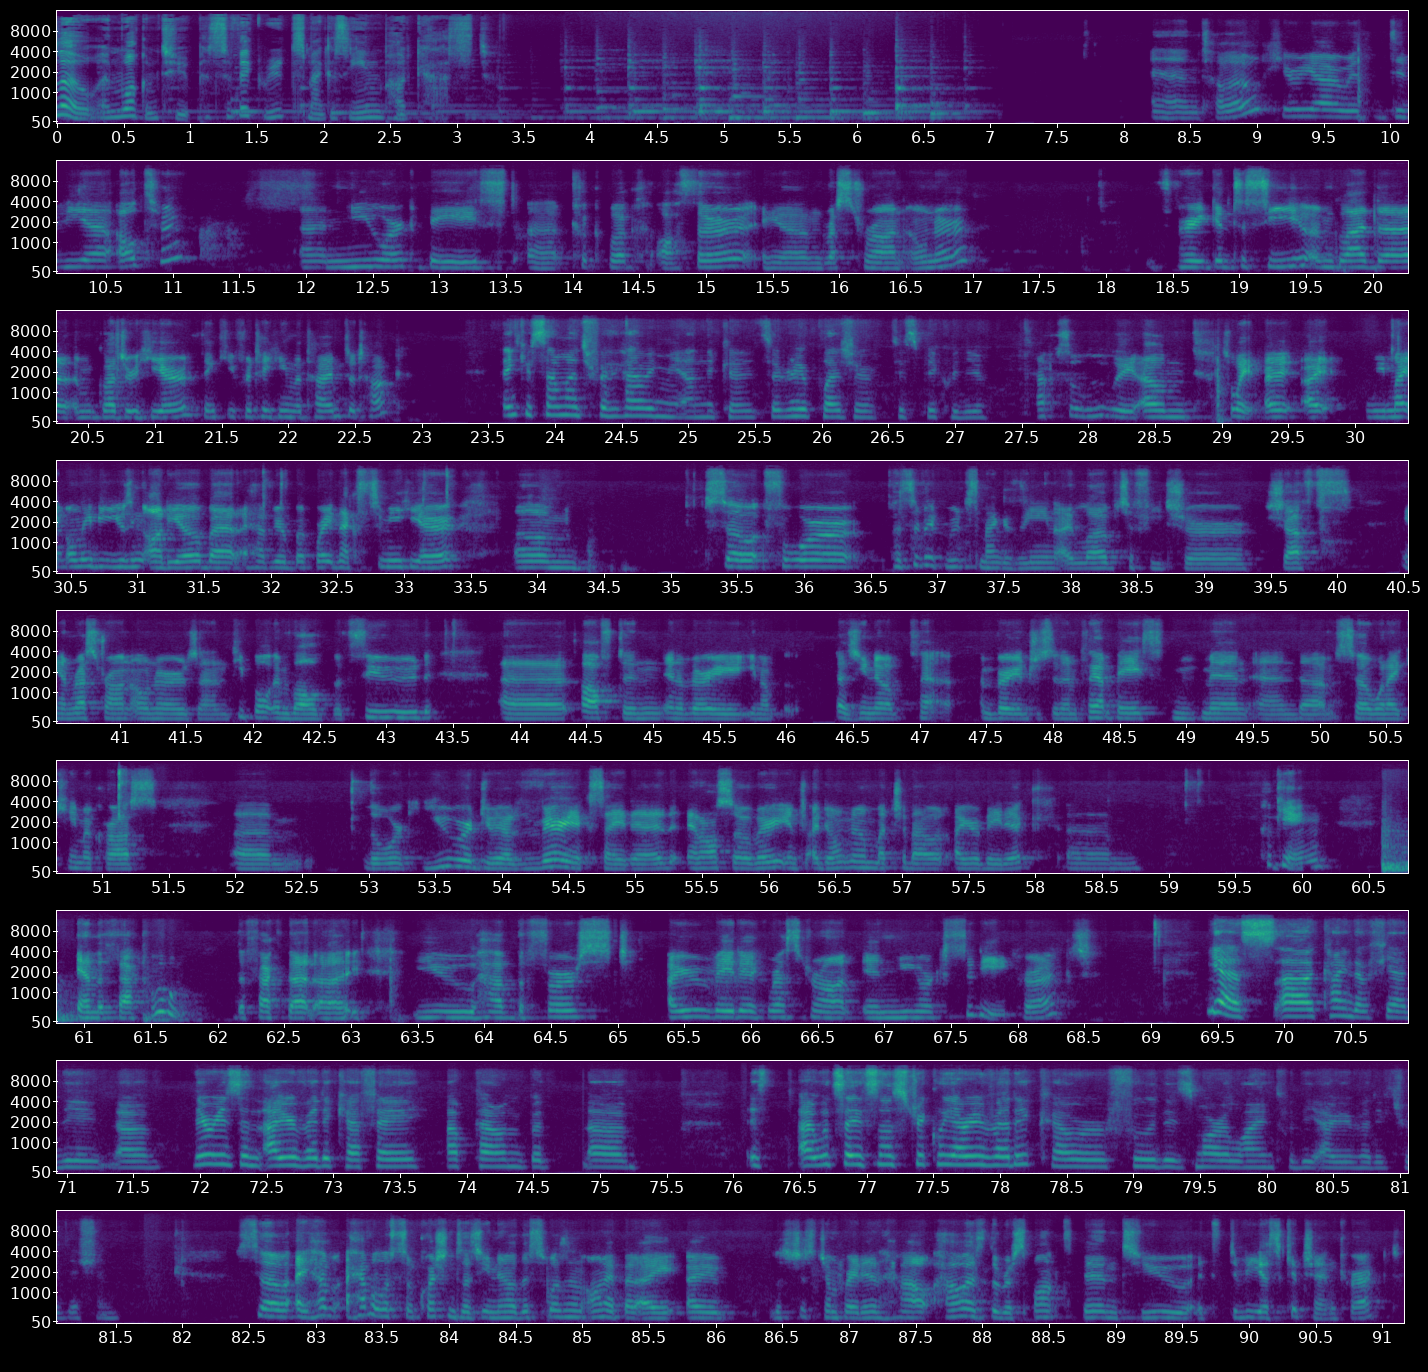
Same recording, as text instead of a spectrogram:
Hello, and welcome to Pacific Roots Magazine podcast. And hello, here we are with Divya Alter, a New York based uh, cookbook author and restaurant owner. It's very good to see you. I'm glad, uh, I'm glad you're here. Thank you for taking the time to talk. Thank you so much for having me, Annika. It's a real pleasure to speak with you. Absolutely. Um, so wait, I, I, we might only be using audio, but I have your book right next to me here. Um, so for Pacific Roots Magazine, I love to feature chefs and restaurant owners and people involved with food, uh, often in a very, you know, as you know, plant, I'm very interested in plant-based movement. And um, so when I came across um, the work you were doing. I was very excited and also very, I don't know much about Ayurvedic um, cooking and the fact, woo, the fact that uh, you have the first Ayurvedic restaurant in New York City, correct? Yes, uh, kind of. Yeah, the uh, there is an Ayurvedic cafe uptown, but uh, I would say it's not strictly Ayurvedic. Our food is more aligned with the Ayurvedic tradition. So I have I have a list of questions, as you know. This wasn't on it, but I, I let's just jump right in. How how has the response been to it's Divya's Kitchen, correct?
